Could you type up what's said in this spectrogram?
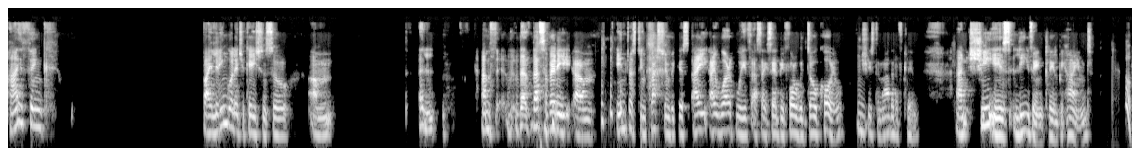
I think bilingual education, so um, um, that that's a very um, interesting question because I I work with, as I said before, with Do Coyle. Mm. She's the mother of CLIL, and she is leaving CLIL behind. Oh.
